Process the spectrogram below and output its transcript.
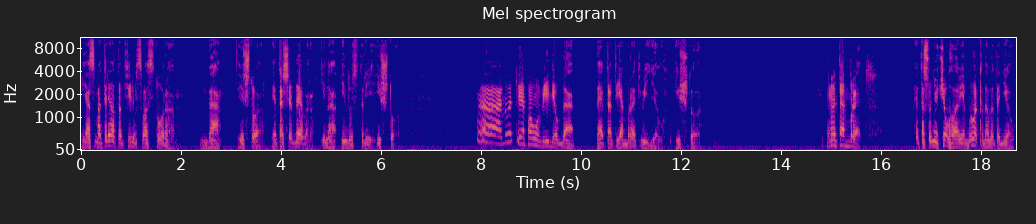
Я смотрел этот фильм с восторгом. Да. И что? Это шедевр киноиндустрии. И что? А, ну это я, по-моему, видел, да. Этот я Брэд видел. И что? Ну это Брэд. Это что у него что в голове было, когда он это делал?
